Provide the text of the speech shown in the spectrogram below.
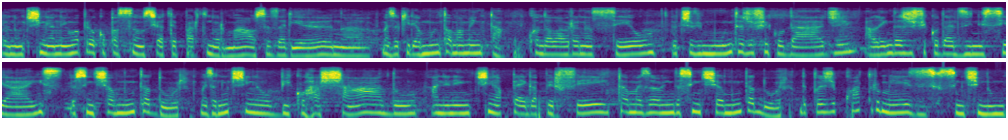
eu não tinha nenhuma preocupação se ia ter parto normal, cesariana, mas eu queria muito amamentar. Quando a Laura nasceu, eu tive muita dificuldade, além das dificuldades iniciais, eu sentia muita dor, mas eu não tinha o bico rachado, a neném tinha pega perfeita, mas eu ainda sentia muita dor. Depois de quatro meses sentindo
